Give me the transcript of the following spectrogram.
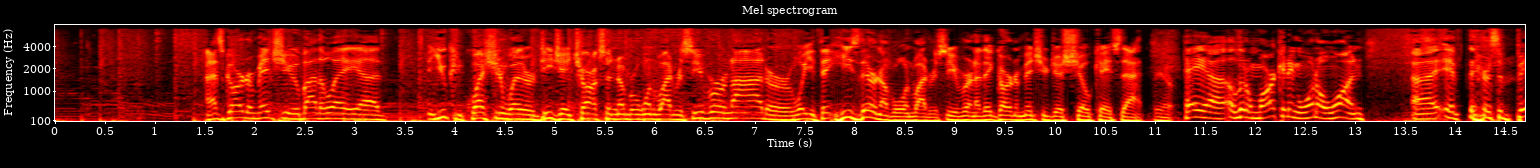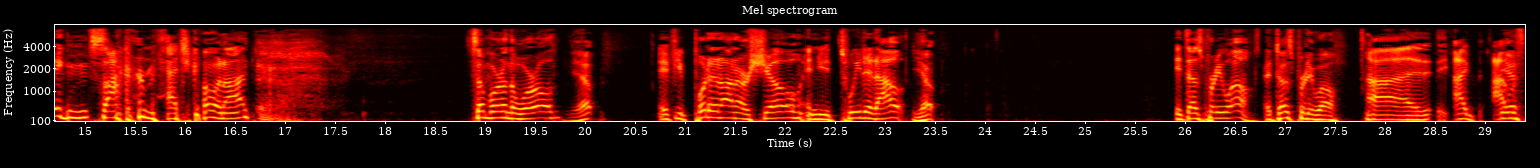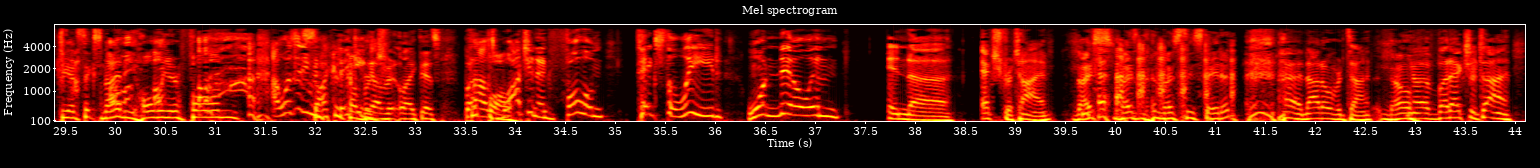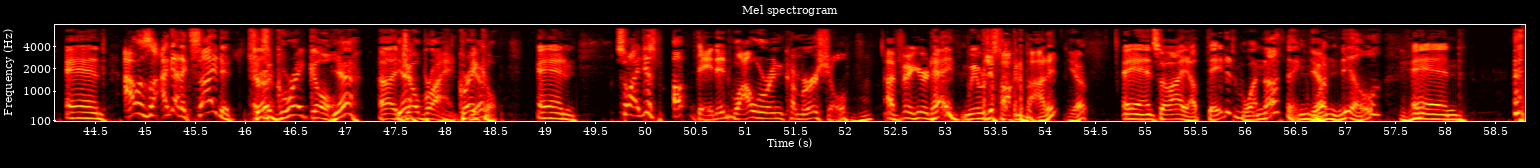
That's Gardner Minshew. By the way, uh, you can question whether DJ Chark's a number one wide receiver or not, or what you think. He's their number one wide receiver, and I think Gardner Minshew just showcased that. Yep. Hey, uh, a little marketing 101. Uh, if there's a big soccer match going on somewhere in the world, Yep. if you put it on our show and you tweet it out, Yep. it does pretty well. It does pretty well. Uh, I, I was ESPN 690, home your Fulham. I wasn't even thinking coverage. of it like this, but I was watching and Fulham takes the lead one 0 in in uh, extra time, Nice, nice, nicely stated. not overtime. No. uh, but extra time, and I was I got excited. It was a great goal. Yeah. uh, Yeah. Joe Bryan, great Yep. goal, and. So I just updated while we're in commercial. Mm-hmm. I figured, hey, we were just talking about it. Yep. And so I updated one nothing, Yep. Mm-hmm. one nil, and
